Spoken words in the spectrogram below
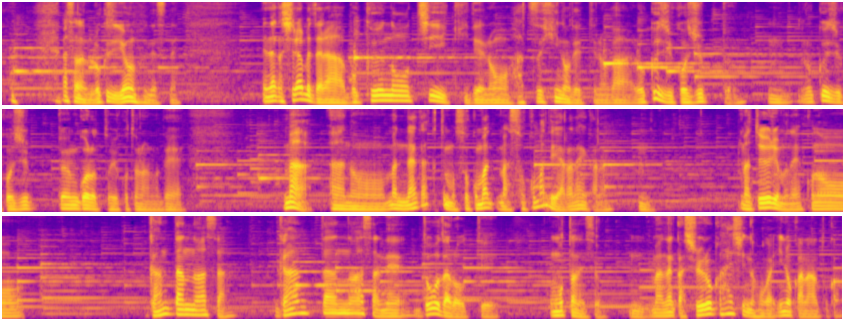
朝の6時4分ですね。えなんか調べたら僕の地域での初日の出っていうのが6時50分、うん、6時50分頃ということなのでまああのー、まあ長くてもそこまでまあそこまでやらないかな。うん。まあというよりもねこの元旦の朝元旦の朝ねどうだろうって思ったんですよ。うん、まあなんか収録配信の方がいいのかなとか。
